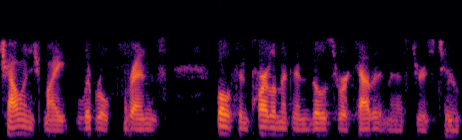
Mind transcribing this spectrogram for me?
challenge my liberal friends, both in Parliament and those who are cabinet ministers, to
